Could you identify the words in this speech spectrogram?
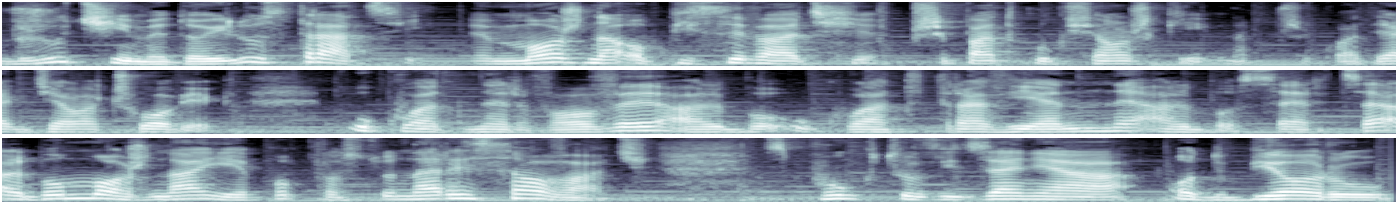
wrzucimy do ilustracji. Można opisywać w przypadku książki, na przykład jak działa człowiek, układ nerwowy, albo układ trawienny, albo serce, albo można je po prostu narysować z punktu widzenia odbioru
